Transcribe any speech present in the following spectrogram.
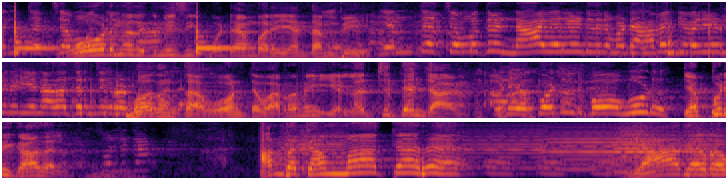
எந்த ஓடுனதுக்கு மியூசிக் போட்டேன் பாரு என் தம்பி. எந்த செம்மத்துல நான் வேற தெரிய மாட்டேன். அவங்க வேற தெரியும் நான் போதும் தெரிஞ்சுக்கிறேன் தா ஓன்ட்ட வர்றமே லட்சத்தையும் ஜாகன். உடைய போட்டுக்கிட்டு போவோம் மூடு. எப்படி காதல்? சொல்லுங்க. அந்த கம்மாக்கர யாதவ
